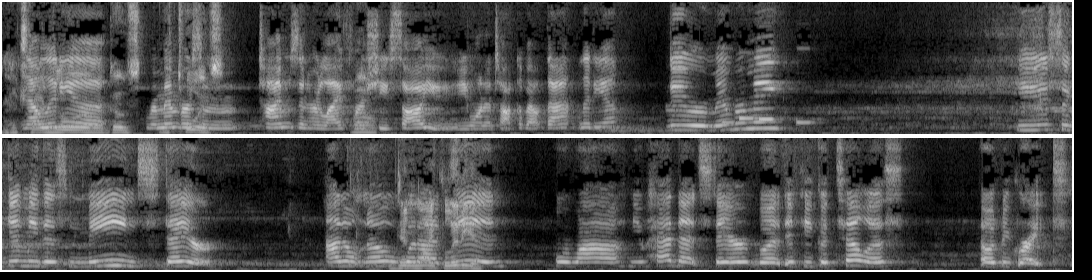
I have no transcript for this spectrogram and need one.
We're gonna Now, try and Lydia a ghost with remembers some times in her life where Wow. she saw you. You want to talk about that, Lydia? Do you remember me? You used to give me this mean stare. I don't know Didn't what like I Lydia. did or why you had that stare, but if you could tell us, that would be great.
